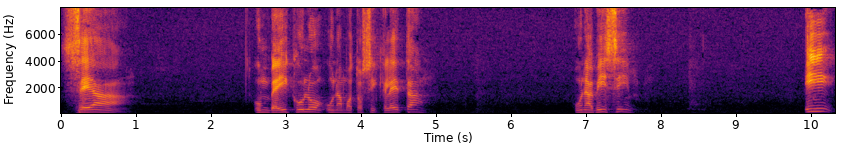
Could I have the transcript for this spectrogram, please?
sea un vehículo, una motocicleta, una bici, y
